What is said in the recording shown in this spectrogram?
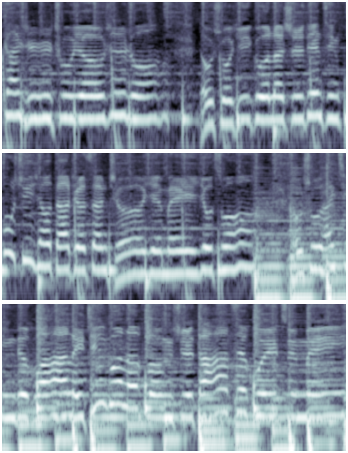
看日出又日落。都说雨过了十天晴，不需要打着伞，这也没有错。都说爱情的花蕾经过了风雪，它才会最美。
